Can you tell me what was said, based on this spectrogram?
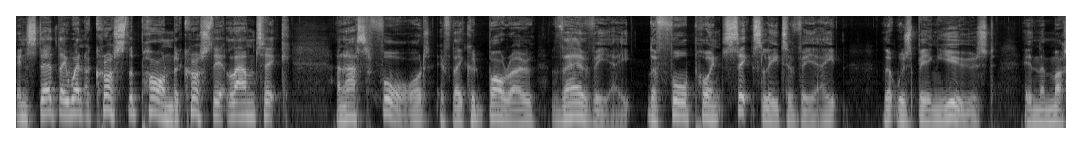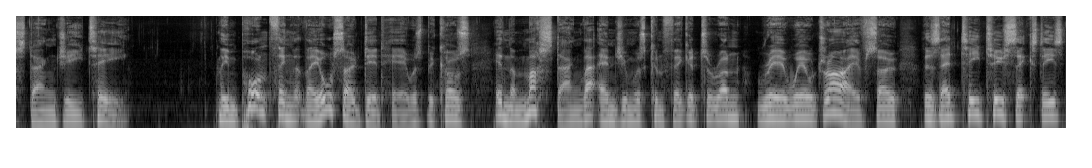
instead, they went across the pond, across the Atlantic, and asked Ford if they could borrow their V8, the 4.6 litre V8 that was being used in the Mustang GT. The important thing that they also did here was because in the Mustang that engine was configured to run rear wheel drive. So the ZT260s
